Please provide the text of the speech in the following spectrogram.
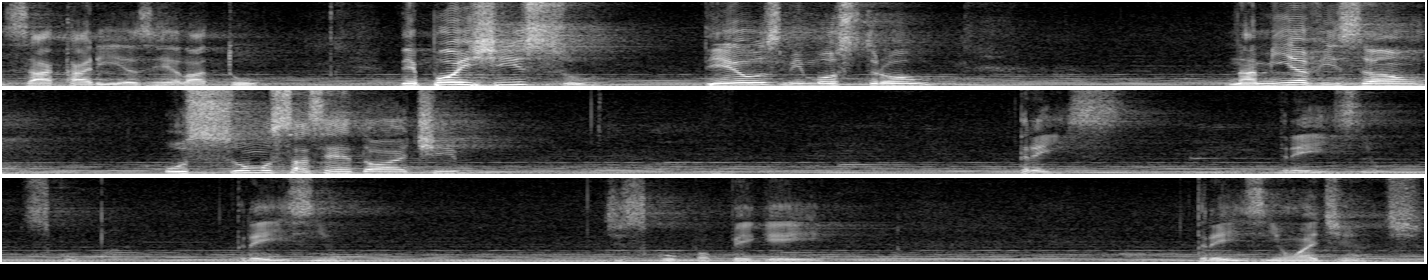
Zacarias relatou. Depois disso, Deus me mostrou na minha visão o sumo sacerdote. Três. Três em um. Desculpa. Três em um. Desculpa, eu peguei três em um adiante.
